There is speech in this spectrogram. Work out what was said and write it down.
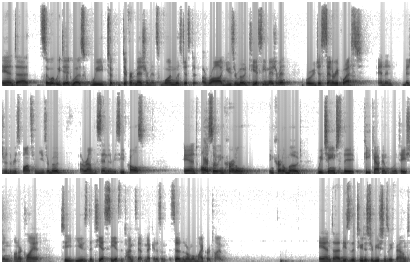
And uh, so what we did was we took different measurements. One was just a, a, raw user mode TSC measurement, where we just sent a request and then measured the response from user mode around the send and receive calls. And also in kernel, in kernel mode, we changed the PCAP implementation on our client to use the TSC as the timestamp mechanism instead of the normal micro time. And uh, these are the two distributions we found.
